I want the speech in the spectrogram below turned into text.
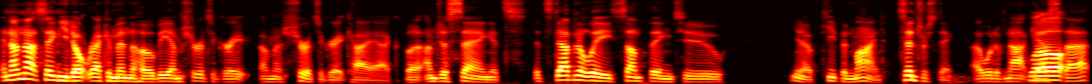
and i'm not saying you don't recommend the hobie i'm sure it's a great i'm sure it's a great kayak but i'm just saying it's it's definitely something to you know keep in mind it's interesting i would have not Well, guessed that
